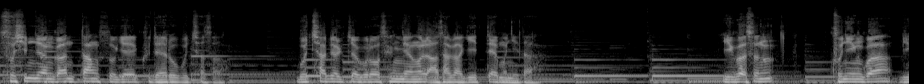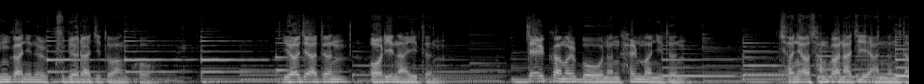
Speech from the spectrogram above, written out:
수십 년간 땅 속에 그대로 묻혀서 무차별적으로 생명을 앗아가기 때문이다. 이것은 군인과 민간인을 구별하지도 않고 여자든 어린아이든 땔감을 모으는 할머니든 전혀 상관하지 않는다.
